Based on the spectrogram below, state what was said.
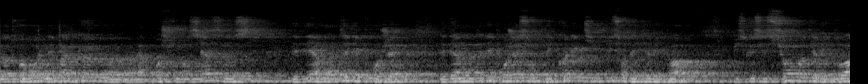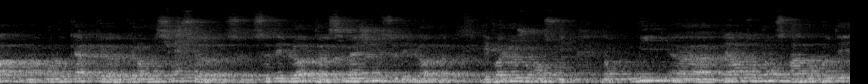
notre rôle n'est pas que euh, l'approche financière, c'est aussi d'aider à monter des projets, d'aider à monter des projets sur des collectivités, sur des territoires, puisque c'est sur nos territoires, euh, en local, que, l'ambition se, développe, s'imagine, se développe et voit le jour ensuite. Donc oui, bien entendu, on sera à vos côtés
